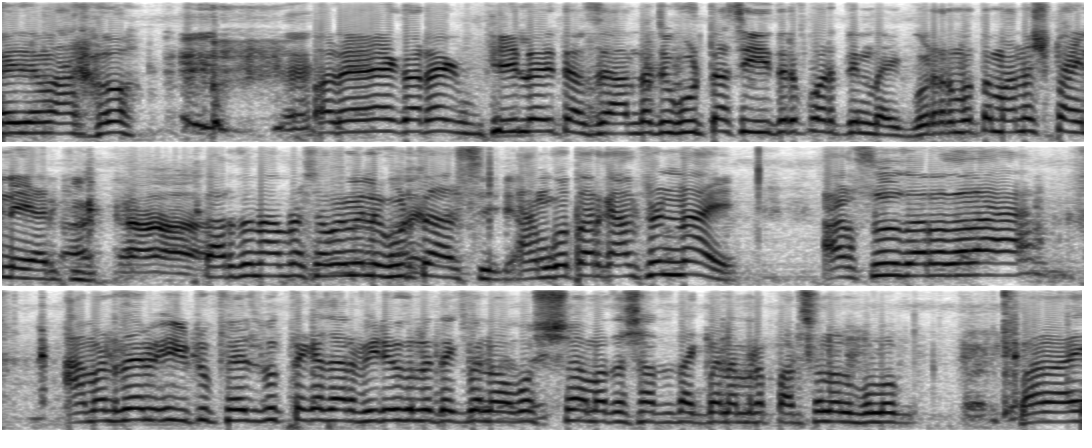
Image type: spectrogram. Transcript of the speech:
এই যে মারো। অনেক অনেক ফিল হইতাছে। আমরা যে ঘুরতেছি ঈদের দিন ভাই ঘোরার মতো মানুষ পাই নাই আর কি। তার জন্য আমরা সবাই মিলে ঘুরতে আসছি। আমগো তো আর গার্লফ্রেন্ড নাই। আর যারা যারা আমাদের ইউটিউব ফেসবুক থেকে যারা ভিডিওগুলো দেখবেন অবশ্যই আমাদের সাথে থাকবেন। আমরা পার্সোনাল ব্লগ বানাই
